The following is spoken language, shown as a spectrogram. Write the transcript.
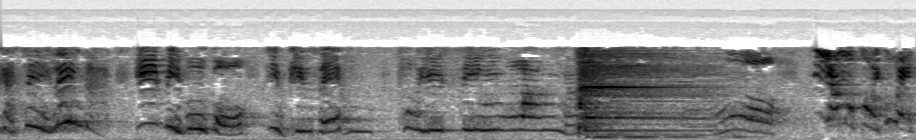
个细呢个，一笔不过，就凭这副推心望啊。这么贵，贵，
